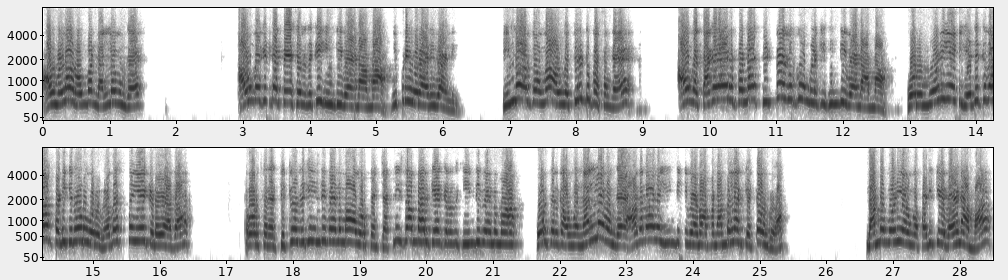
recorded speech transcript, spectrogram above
அவங்க எல்லாம் ரொம்ப நல்லவங்க. அவங்க கிட்ட பேசுறதுக்கு ஹிந்தி வேணாமா? இப்படி ஒரு அறிவாளி. இன்னொருத்தவங்க அவங்க திருட்டு பசங்க அவங்க தகராறு பண்ணா திட்டுறதுக்கு உங்களுக்கு ஹிந்தி வேணாமா? ஒரு மொழியை எதுக்குதான் படிக்கணும்னு ஒரு விவஸ்தையே கிடையாதா? ஒருத்தரை திட்டுறதுக்கு ஹிந்தி வேணுமா? ஒருத்தன் சட்னி சாம்பார் கேட்கறதுக்கு ஹிந்தி வேணுமா? ஒருத்தருக்கு அவங்க நல்லவங்க அதனால ஹிந்தி வேணும். அப்ப நம்ம எல்லாம் கெட்டவங்களா? நம்ம மொழி அவங்க படிக்க வேணாமா?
